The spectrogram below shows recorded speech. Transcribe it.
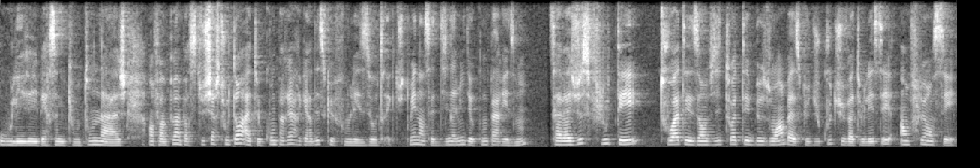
ou les personnes qui ont ton âge, enfin peu importe, si tu cherches tout le temps à te comparer, à regarder ce que font les autres, et que tu te mets dans cette dynamique de comparaison, ça va juste flouter toi tes envies, toi tes besoins, parce que du coup tu vas te laisser influencer.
